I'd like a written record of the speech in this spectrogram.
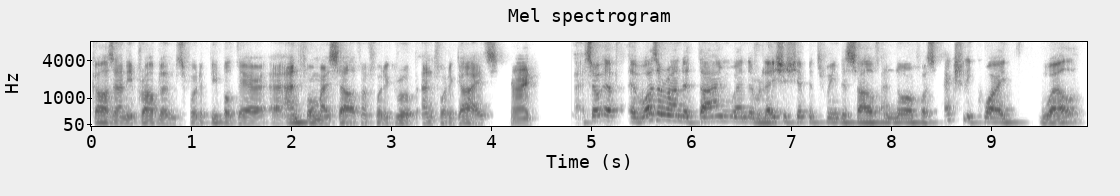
cause any problems for the people there uh, and for myself and for the group and for the guides. Right. So it, it was around the time when the relationship between the South and North was actually quite well.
